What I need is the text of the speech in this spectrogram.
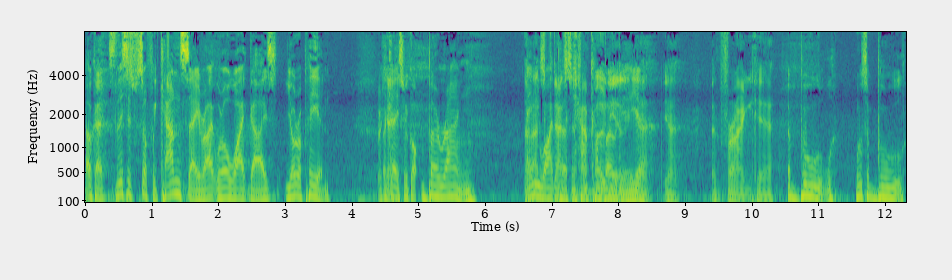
okay. So this is stuff we can say, right? We're all white guys. European. Okay, so we've got barang. No, any that's- white that's person from Cambodian, Cambodia, yeah. yeah, yeah. And Frank, yeah. A bool. What's a bool?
